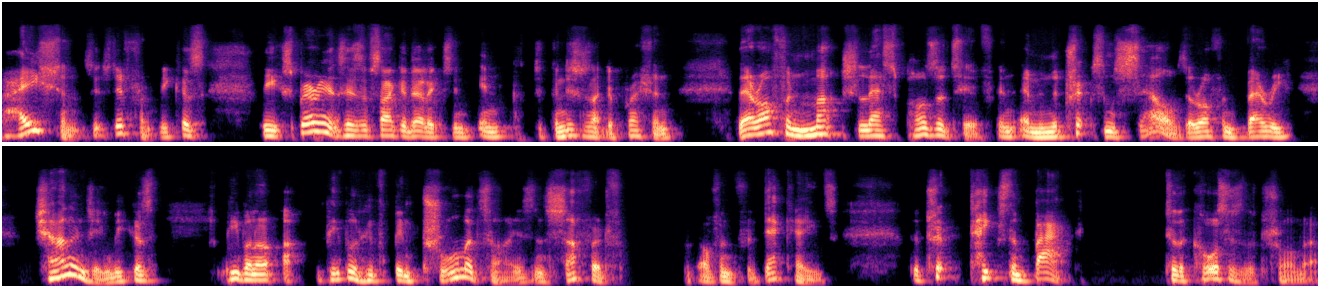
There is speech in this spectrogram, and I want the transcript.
patients, it's different because the experiences of psychedelics in, in conditions like depression, they're often much less positive. And, and the trips themselves are often very challenging because people are uh, people who've been traumatized and suffered for, often for decades. The trip takes them back to the causes of the trauma,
